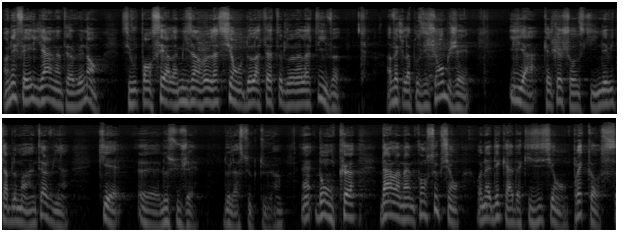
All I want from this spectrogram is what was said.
En effet, il y a un intervenant. Si vous pensez à la mise en relation de la tête de la relative avec la position objet, il y a quelque chose qui inévitablement intervient, qui est euh, le sujet de la structure. Hein. Donc, euh, dans la même construction, on a des cas d'acquisition précoce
